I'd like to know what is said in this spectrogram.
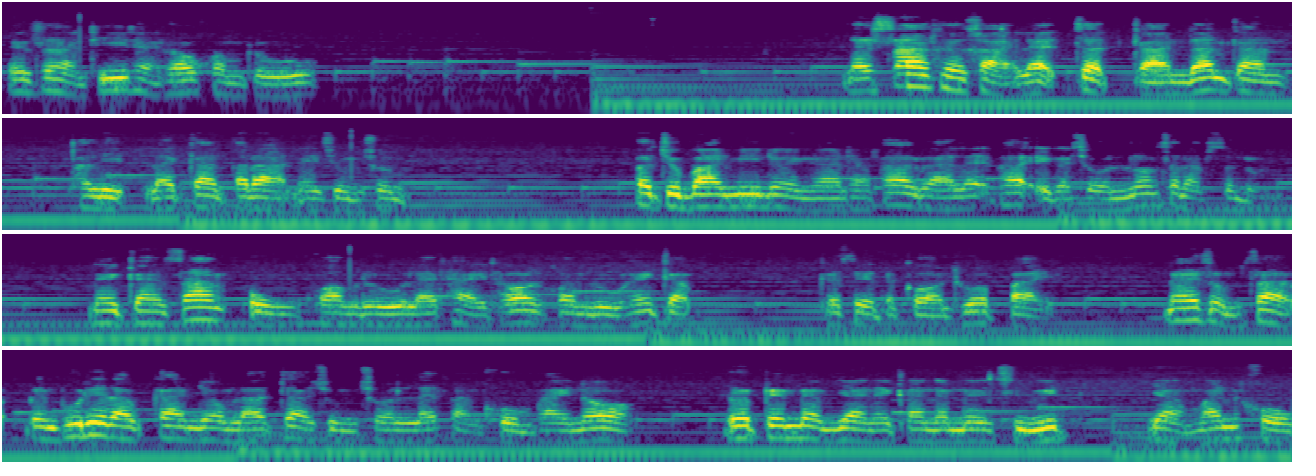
เป็นสถานที่ถ่ายทอดความรู้ และสร้างเครือข่ายและจัดการด้านการผลิตและการตลาดในชุมชน ปัจจุบันมีหน่วยงานทั้งภาครัฐและภาคเอกชนร่วมสนับสนุน ในการสร้างองค์ความรู้และถ่ายทอดความรู้ให้กับเกษตรกรทั่วไป นายสมศักดิ์เป็นผู้ได้รับการยอมรับจากชุมชนและสังคมภายนอก โดยเป็นแบบอย่างในการดำเนินชีวิตอย่างมั่นคง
